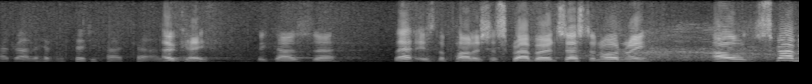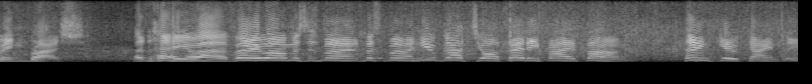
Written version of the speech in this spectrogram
I'd rather have the 35 pounds. Okay, because uh, that is the polisher scrubber. It's just an ordinary old scrubbing brush. But there you are. Very well, Mrs. Moon. Miss Moon, you've got your 35 pounds. Thank you kindly.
